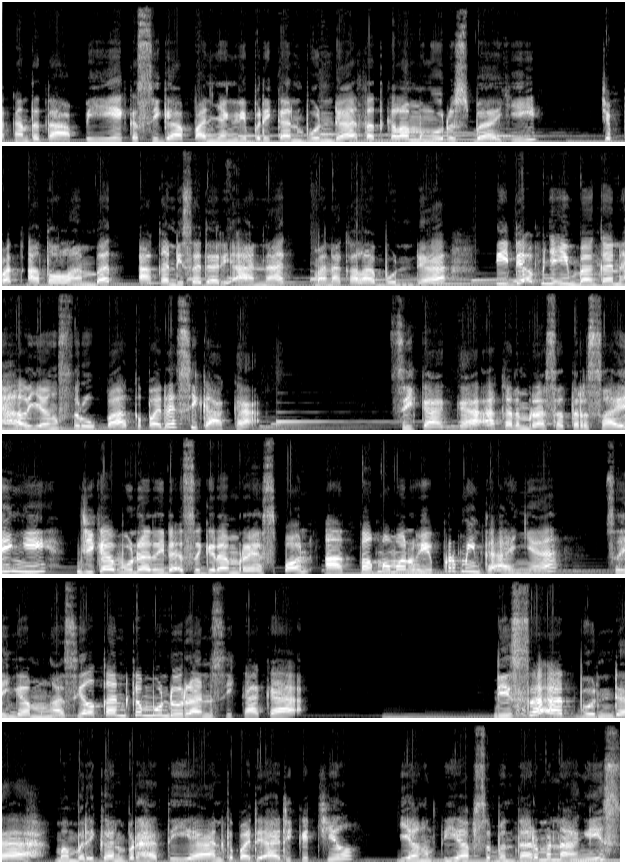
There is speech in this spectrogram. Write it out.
Akan tetapi, kesigapan yang diberikan bunda tatkala mengurus bayi cepat atau lambat akan disadari anak manakala bunda tidak menyeimbangkan hal yang serupa kepada si kakak. Si kakak akan merasa tersaingi jika bunda tidak segera merespon atau memenuhi permintaannya sehingga menghasilkan kemunduran si kakak. Di saat bunda memberikan perhatian kepada adik kecil yang tiap sebentar menangis,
